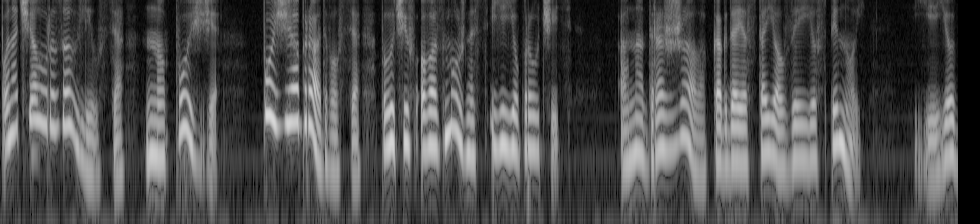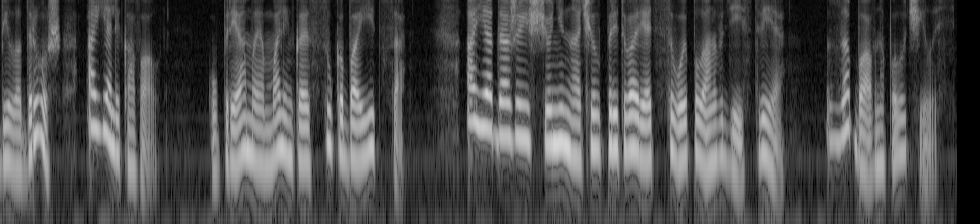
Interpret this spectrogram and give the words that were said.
Поначалу разозлился, но позже Позже обрадовался, получив возможность ее проучить. Она дрожала, когда я стоял за ее спиной. Ее била дрожь, а я ликовал. Упрямая маленькая сука боится. А я даже еще не начал притворять свой план в действие. Забавно получилось.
